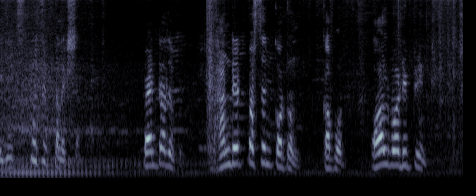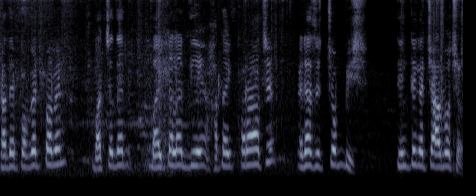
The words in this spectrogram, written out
এই যে এক্সক্লুসিভ কালেকশান প্যান্টটা দেখুন। হান্ড্রেড পার্সেন্ট কটন কাপড় অল বডি প্রিন্ট সাথে পকেট পাবেন, বাচ্চাদের বাই কালার দিয়ে হাতায় করা আছে। এটা আছে চব্বিশ, তিন থেকে চার বছর।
